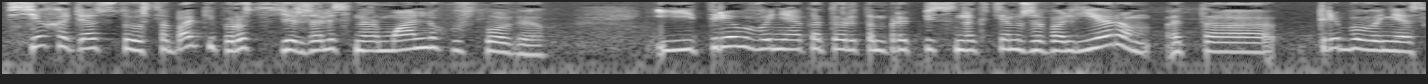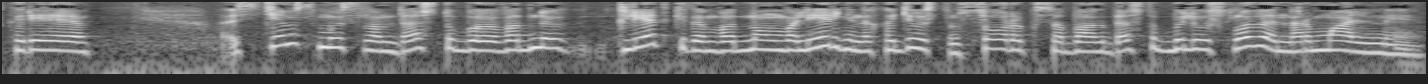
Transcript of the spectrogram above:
Все хотят, чтобы собаки просто содержались в нормальных условиях. И требования, которые там прописаны к тем же вольерам, это требования скорее с тем смыслом, да, чтобы в одной клетке, там, в одном вольере не находилось там 40 собак, да, чтобы были условия нормальные,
